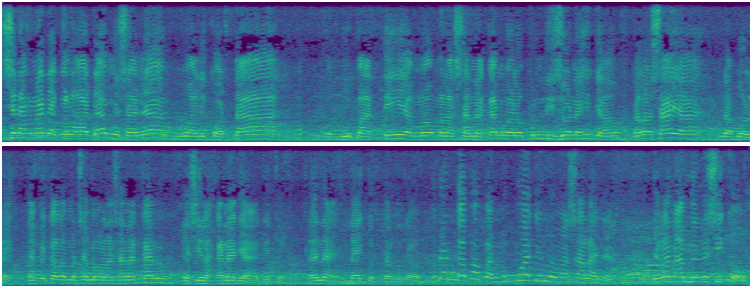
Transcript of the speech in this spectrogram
silakan aja kalau ada misalnya wali kota, bupati yang mau melaksanakan walaupun di zona hijau. Kalau saya tidak boleh. Tapi kalau saya mau melaksanakan ya silahkan aja gitu. Saya tidak, ikut tanggung jawab. Udah nggak apa-apa, tunggu aja loh masalahnya. Jangan ambil risiko.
